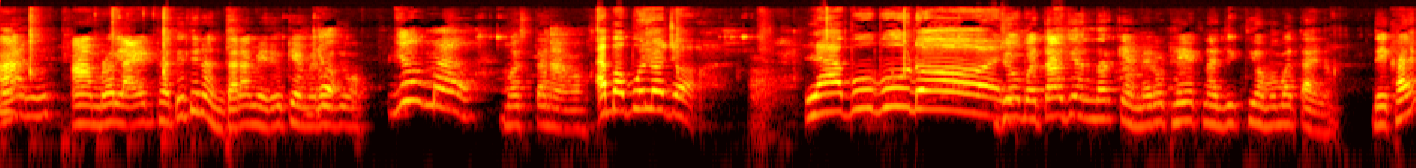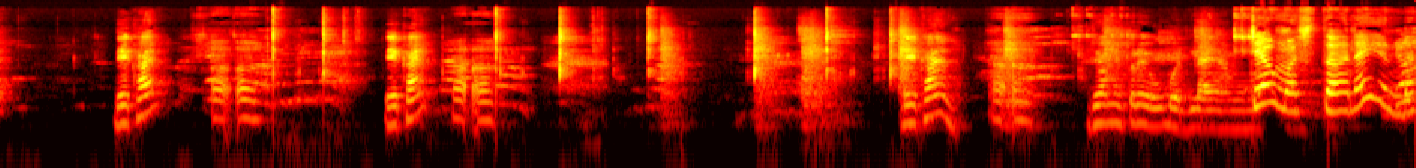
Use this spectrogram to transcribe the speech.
આ હમણાં લાઈટ થતી હતી ને અંધારા મેર્યો કેમેરો જો જો મારો. મસ્ત ના આવો. આ બબુનો જો. લાબુ બુડો જો બતાવજે અંદર કેમેરો ઠેક નજીકથી અમે બતાય ને દેખાય? દેખાય? અ અ. દેખાય? અ અ. દેખાય ને? અ અ. જો મિત્રો એવું બદલાય આમ. કેવું મસ્ત નહીં અંદર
